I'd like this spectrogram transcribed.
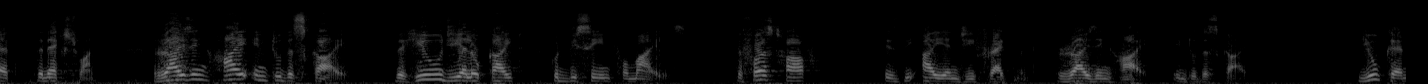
at the next one rising high into the sky, the huge yellow kite could be seen for miles. The first half is the ING fragment, rising high into the sky. You can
